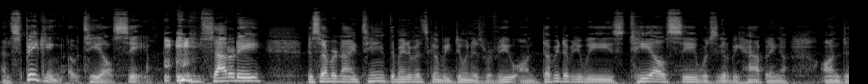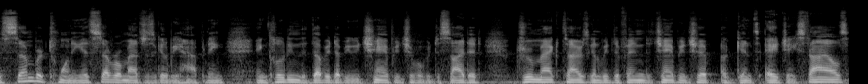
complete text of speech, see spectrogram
And speaking of TLC, Saturday, December 19th, the main event is going to be doing his review on WWE's TLC, which is going to be happening on December 20th. Several matches are going to be happening, including the WWE Championship will be decided. Drew McIntyre is going to be defending the championship against AJ Styles,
